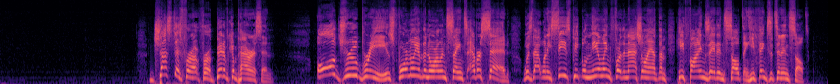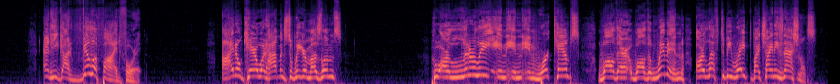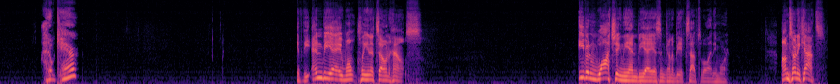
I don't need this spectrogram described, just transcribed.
Just as for a, for a bit of comparison, all Drew Brees, formerly of the New Orleans Saints, ever said was that when he sees people kneeling for the national anthem, he finds it insulting. He thinks it's an insult. And he got vilified for it. I don't care what happens to Uyghur Muslims who are literally in, in, in work camps while they're while the women are left to be raped by Chinese nationals. I don't care. if the NBA won't clean its own house, even watching the NBA isn't going to be acceptable anymore. I'm Tony Katz.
